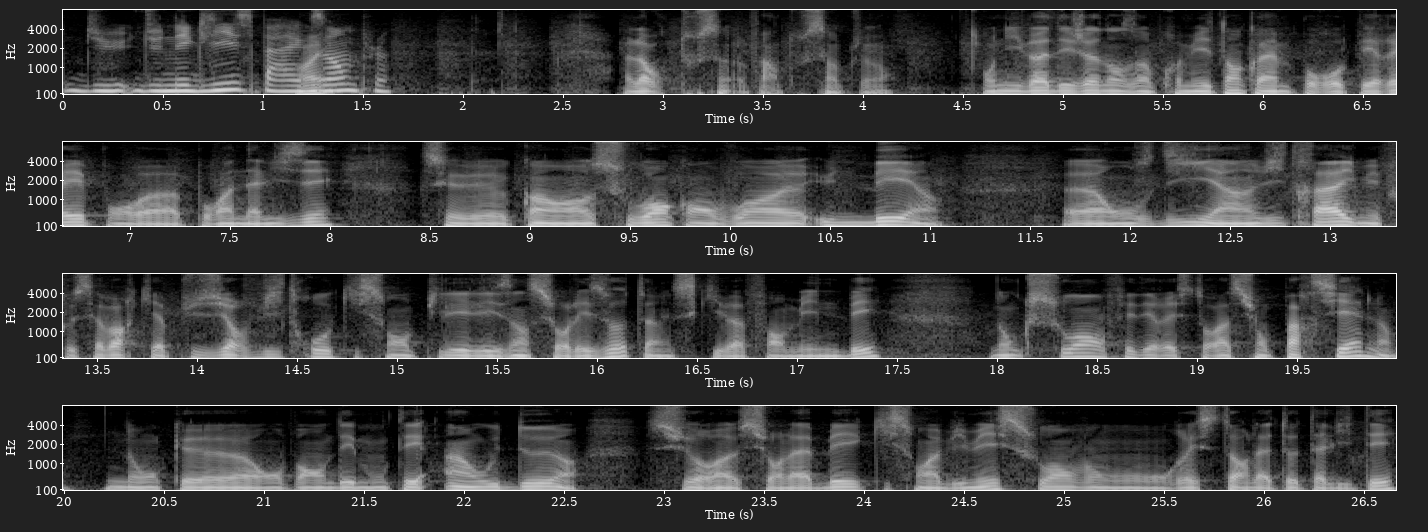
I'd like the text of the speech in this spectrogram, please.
d'une église, par exemple? Alors, tout, enfin, tout simplement. On y va déjà dans un premier temps quand même pour opérer, pour, euh, pour analyser. Parce que quand, souvent, quand on voit une baie, hein, euh, on se dit il y a un vitrail, mais il faut savoir qu'il y a plusieurs vitraux qui sont empilés les uns sur les autres, hein, ce qui va former une baie. Donc soit on fait des restaurations partielles, donc euh, on va en démonter un ou deux sur, euh, sur la baie qui sont abîmés, soit on, restaure la totalité.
